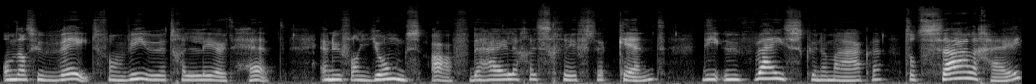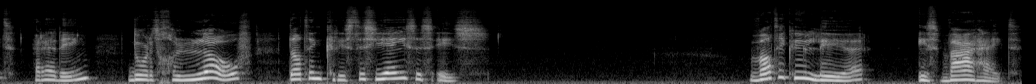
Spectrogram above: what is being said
omdat u weet van wie u het geleerd hebt en u van jongs af de heilige schriften kent, die u wijs kunnen maken tot zaligheid, redding, door het geloof dat in Christus Jezus is. Wat ik u leer is waarheid.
